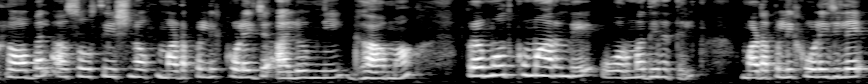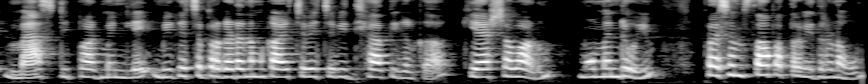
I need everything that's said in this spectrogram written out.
global association of Madappally college alumni ഖാമ പ്രമോദ് കുമാറിന്റെ ഓർമ്മദിനത്തിൽ മടപ്പള്ളി കോളേജിലെ മാത്സ് ഡിപ്പാർട്ട്മെന്റിലെ മികച്ച പ്രകടനം കാഴ്ചവെച്ച വിദ്യാർത്ഥികൾക്ക് ക്യാഷ് അവാർഡും മൊമെന്റോയും പ്രശംസാപത്ര വിതരണവും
